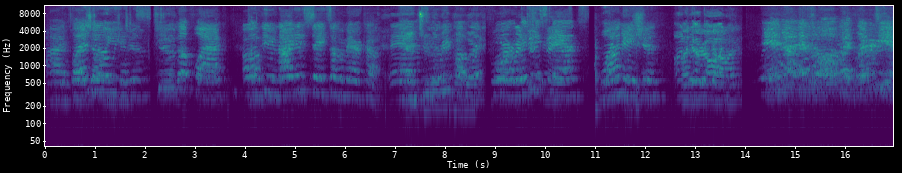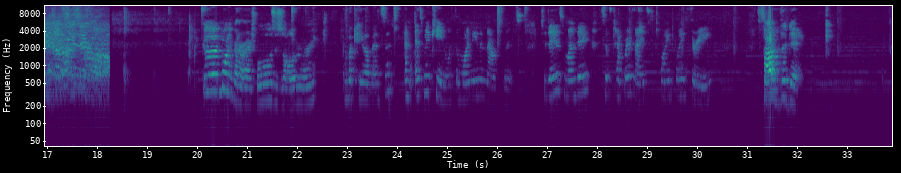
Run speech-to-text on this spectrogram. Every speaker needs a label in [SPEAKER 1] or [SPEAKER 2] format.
[SPEAKER 1] I pledge allegiance to the flag of the United States of America and to the republic for which it stands, one nation, under God, indivisible, with liberty and justice for all.
[SPEAKER 2] Good morning, Better Irish Bulls. This is Oliver Murray.
[SPEAKER 3] I'm Michaela Benson.
[SPEAKER 4] and Esme Keene with the morning announcements. Today is Monday, September 9th, 2023.
[SPEAKER 2] Thought of the day.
